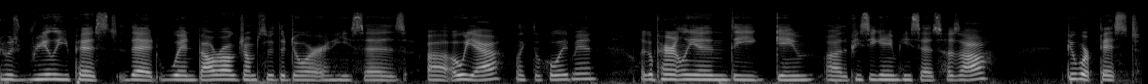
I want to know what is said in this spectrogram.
who was really pissed that when Balrog jumps through the door and he says, uh, "Oh yeah," like the Kool Aid Man. Like apparently in the game, uh, the PC game, he says "Huzzah." People were pissed.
